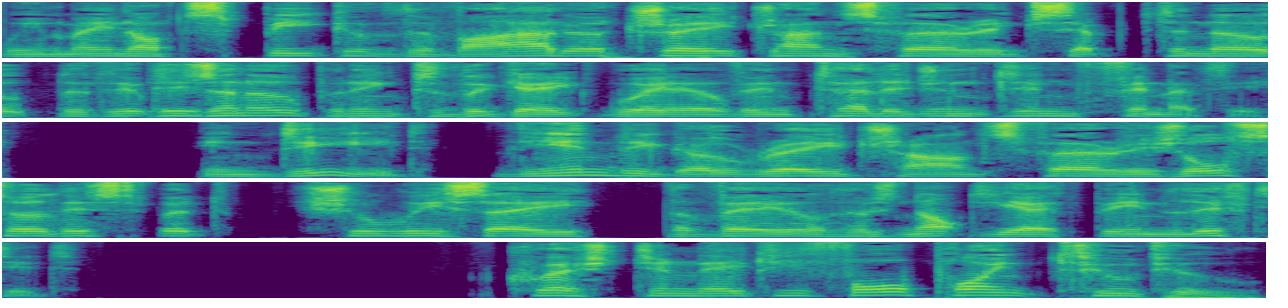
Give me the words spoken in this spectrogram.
We may not speak of the violet ray transfer except to note that it is an opening to the gateway of intelligent infinity. Indeed, the indigo ray transfer is also this but, shall we say, the veil has not yet been lifted. Question 84.22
